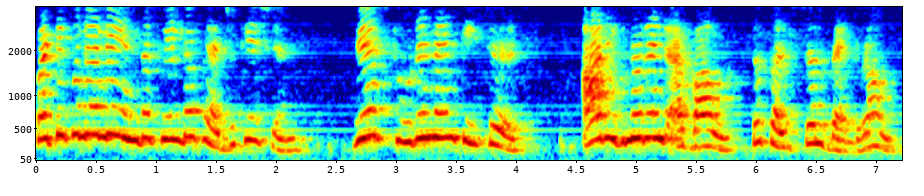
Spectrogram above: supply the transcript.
particularly in the field of education, where students and teachers are ignorant about the cultural background.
